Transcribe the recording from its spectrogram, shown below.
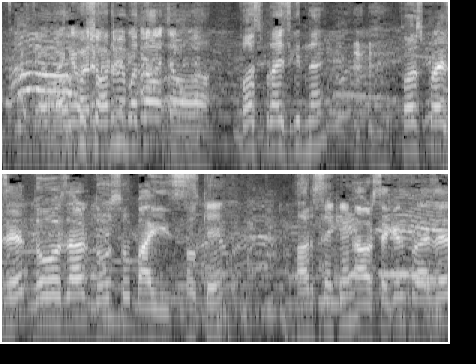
और कुछ शॉर्ट में बताओ फ़र्स्ट प्राइज कितना है? फ़र्स्ट प्राइज है 2222 ओके और सेकंड और सेकंड प्राइज है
